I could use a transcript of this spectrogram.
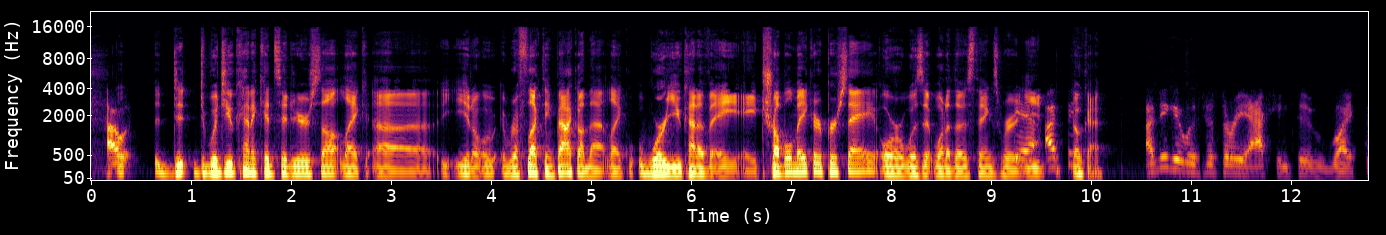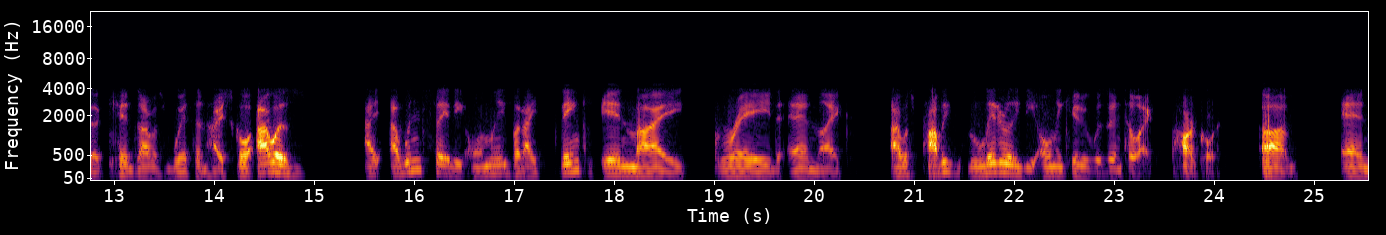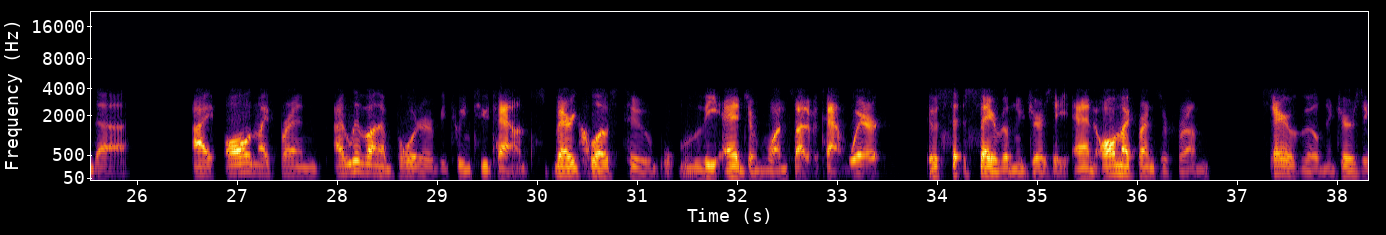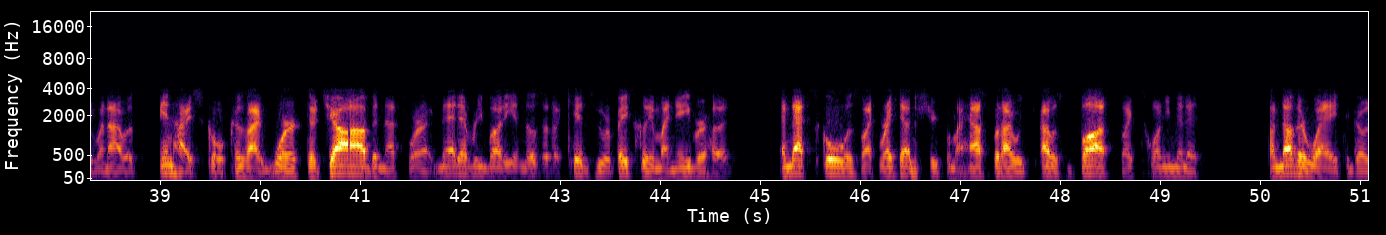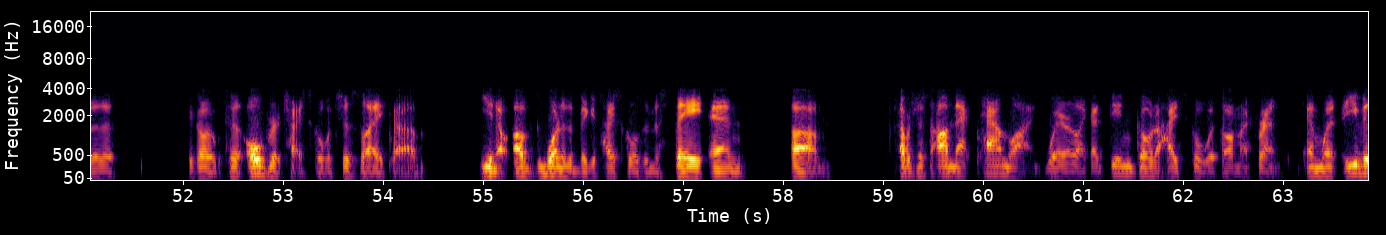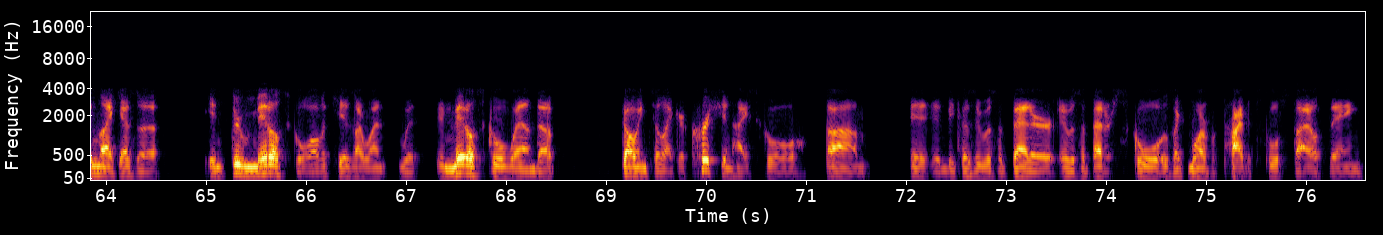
Would- Did, would you kind of consider yourself like uh you know reflecting back on that like were you kind of a, a troublemaker per se or was it one of those things where Yeah, you I think- okay I think it was just a reaction to like the kids I was with in high school. I was, I, I wouldn't say the only, but I think in my grade and like I was probably literally the only kid who was into like hardcore. Um, and uh, I all of my friends. I live on a border between two towns, very close to the edge of one side of a town where it was Sa- Sayreville, New Jersey, and all my friends are from Sayreville, New Jersey, when I was in high school because I worked a job and that's where I met everybody. And those are the kids who were basically in my neighborhood. And that school was like right down the street from my house. But I would I was bused like 20 minutes another way to go to this to go to Old Bridge High School, which is like um, you know of one of the biggest high schools in the state. And um, I was just on that town line where like I didn't go to high school with all my friends. And when even like as a in through middle school, all the kids I went with in middle school wound up going to like a Christian high school um, it, it, because it was a better it was a better school. It was like more of a private school style thing,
